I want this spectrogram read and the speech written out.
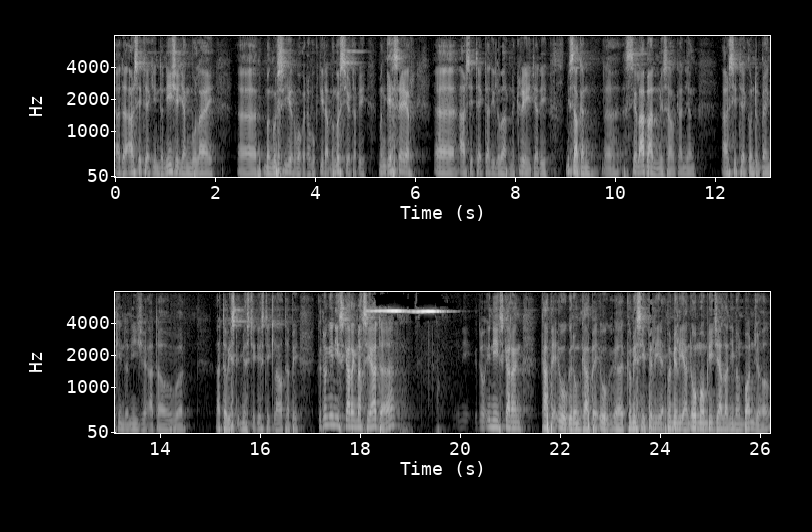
ada arsitek Indonesia yang mulai uh, mengusir, bukan tidak mengusir tapi menggeser uh, arsitek dari luar negeri. Jadi misalkan uh, Silaban misalkan yang arsitek untuk Bank Indonesia atau uh, atau Masjid Istiqlal tapi gedung ini sekarang masih ada ini sekarang KPU, gedung KPU, eh, Komisi Pemilihan Umum di Jalan Iman Bonjol.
